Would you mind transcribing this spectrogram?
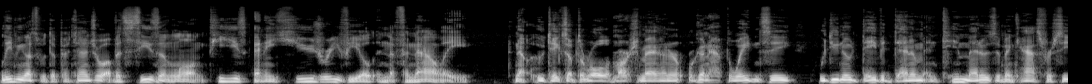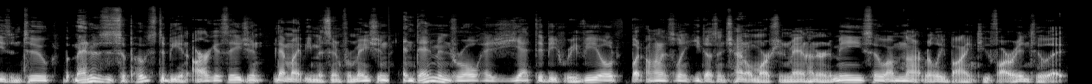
leaving us with the potential of a season long tease and a huge reveal in the finale. Now, who takes up the role of Martian Manhunter? We're going to have to wait and see. We do know David Denman and Tim Meadows have been cast for season 2, but Meadows is supposed to be an Argus agent. That might be misinformation, and Denman's role has yet to be revealed, but honestly, he doesn't channel Martian Manhunter to me, so I'm not really buying too far into it.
